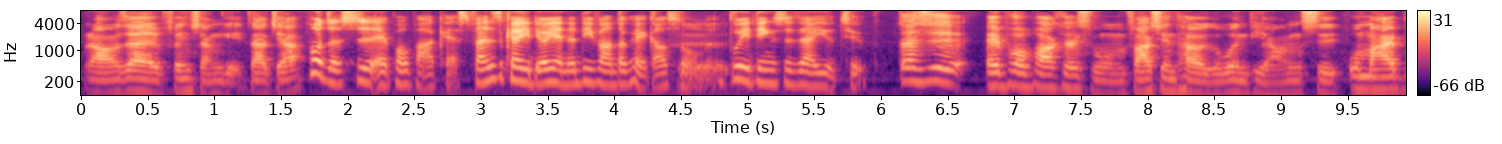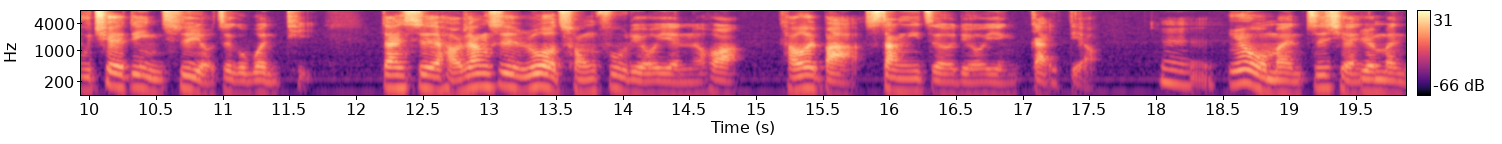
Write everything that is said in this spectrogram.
然后再分享给大家。或者是 Apple Podcast，凡是可以留言的地方都可以告诉我们，不一定是在 YouTube。但是 Apple Podcast 我们发现它有一个问题，好像是我们还不确定是有这个问题，但是好像是如果重复留言的话，它会把上一则留言盖掉。嗯，因为我们之前原本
